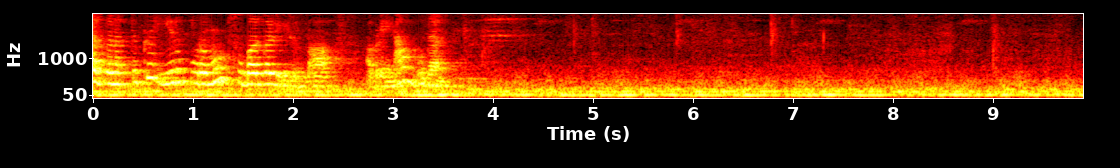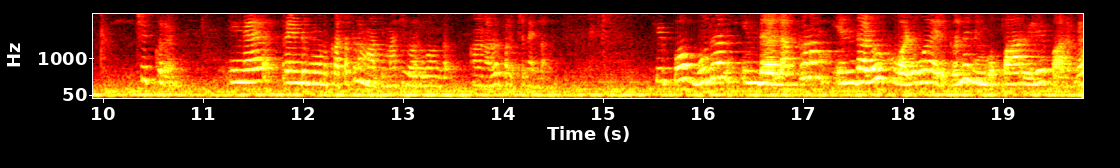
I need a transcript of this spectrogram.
லக்னத்துக்கு இருபுறமும் சுபர்கள் இருந்தா அப்படின்னா புதன். சுக்கரன். இங்க ரெண்டு மூணு கட்டத்துல மாத்தி மாத்தி வருவாங்க. அதனால பிரச்சனை இல்லை. இப்போ புதன் இந்த லக்னம் எந்த அளவுக்கு வலுவா இருக்குன்னு நீங்க பார்வையிலே பாருங்க.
